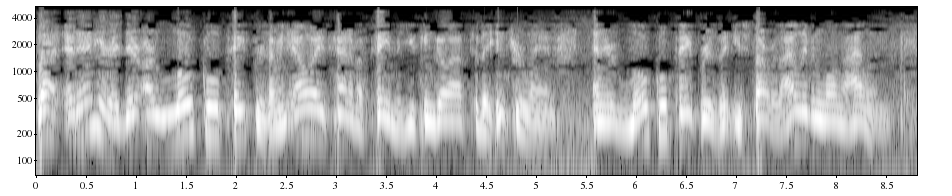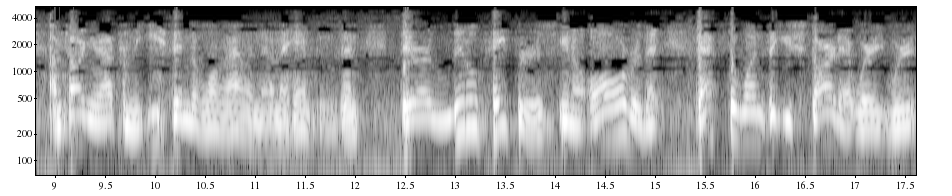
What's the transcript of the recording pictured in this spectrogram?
But at any rate, there are local papers. I mean, LA is kind of a but you can go out to the hinterland, and there are local papers that you start with. I live in Long Island. I'm talking out from the east end of Long Island now in the Hamptons, and there are little papers, you know, all over that. That's the ones that you start at, where where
